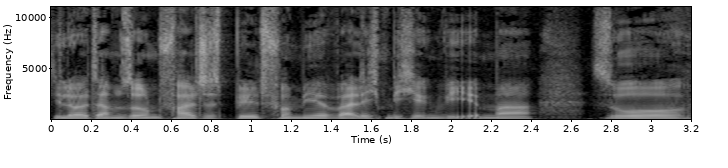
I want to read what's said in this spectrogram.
die Leute haben so ein falsches Bild von mir, weil ich mich irgendwie immer so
